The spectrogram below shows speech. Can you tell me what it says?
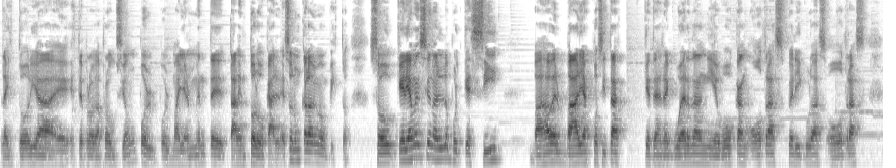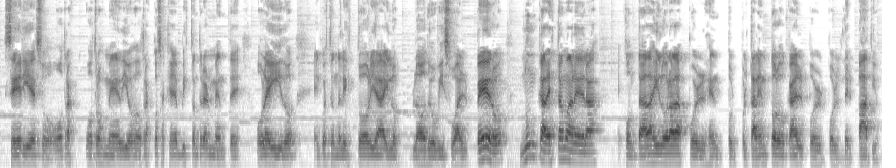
la historia, eh, este, la producción por, por mayormente talento local. Eso nunca lo habíamos visto. So, quería mencionarlo porque sí vas a ver varias cositas que te recuerdan y evocan otras películas o otras series o otras, otros medios, otras cosas que hayas visto anteriormente o leído en cuestión de la historia y lo, audiovisual, pero nunca de esta manera contadas y logradas por, por, talento local, por, por del patio.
